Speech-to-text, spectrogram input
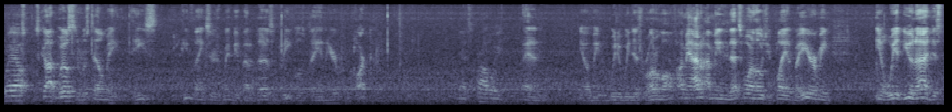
well, Scott Wilson was telling me, he's, he thinks there's maybe about a dozen people staying here from Clarkton. that's probably, And, you know, I mean, we, we just run them off? I mean, I don't, I mean, that's one of those you play it by ear. I mean, you know, we, you and I just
